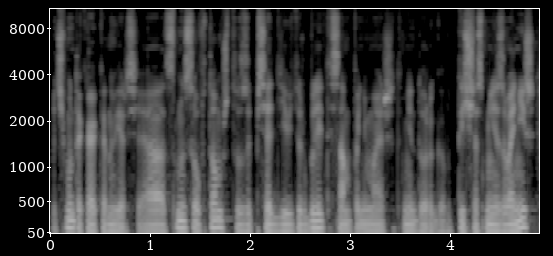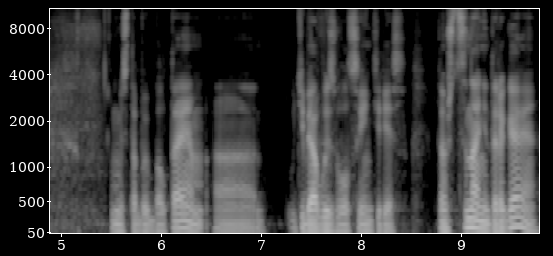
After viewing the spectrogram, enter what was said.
почему такая конверсия? А смысл в том, что за 59 рублей, ты сам понимаешь, это недорого. Вот ты сейчас мне звонишь, мы с тобой болтаем, а у тебя вызвался интерес. Потому что цена недорогая,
